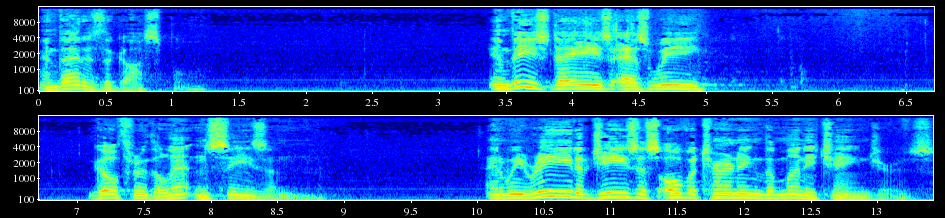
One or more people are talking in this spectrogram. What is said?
And that is the gospel. In these days, as we go through the Lenten season, and we read of Jesus overturning the money changers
